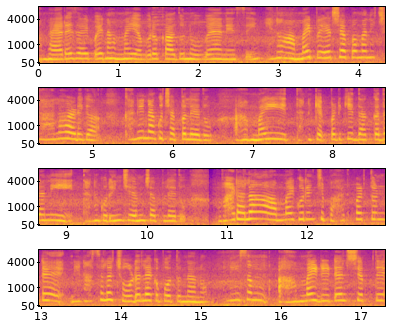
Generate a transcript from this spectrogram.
ఆ మ్యారేజ్ అయిపోయిన అమ్మాయి ఎవరు కాదు నువ్వే అనేసి. నేను ఆ అమ్మాయి పేరు చెప్పమని చాలా అడిగా కానీ నాకు చెప్పలేదు. ఆ అమ్మాయి తనకి ఎప్పటికీ దక్కదని తన గురించి ఏం చెప్పలేదు. వాడు అలా ఆ అమ్మాయి గురించి బాధపడుతుంటే నేను అసలు చూడలేకపోతున్నాను. కనీసం ఆ అమ్మాయి డీటెయిల్స్ చెప్తే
